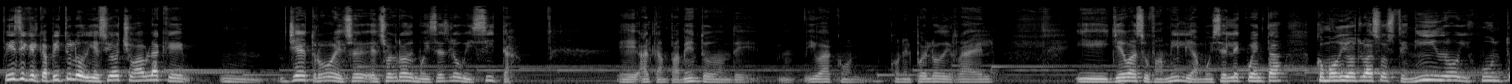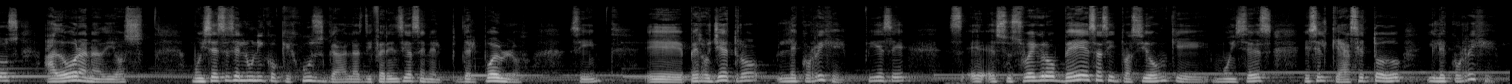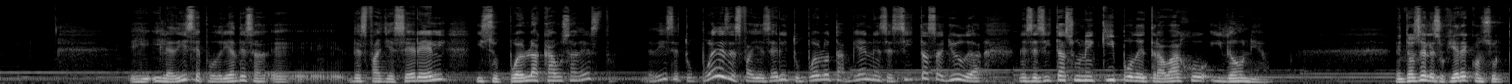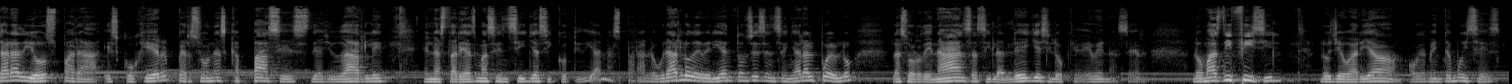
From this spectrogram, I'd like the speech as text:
Fíjense que el capítulo 18 habla que mm, Jethro, el, suegro de Moisés, lo visita al campamento donde mm, iba con, con el pueblo de Israel y lleva a su familia. Moisés le cuenta cómo Dios lo ha sostenido y juntos adoran a Dios. Moisés es el único que juzga las diferencias en el, del pueblo, ¿sí? Eh, pero Jethro le corrige. Fíjese, eh, su suegro ve esa situación que Moisés es el que hace todo y le corrige. Y, le dice, podrían eh, desfallecer él y su pueblo a causa de esto. Le dice, tú puedes desfallecer y tu pueblo también. Necesitas ayuda, necesitas un equipo de trabajo idóneo. Entonces le sugiere consultar a Dios para escoger personas capaces de ayudarle en las tareas más sencillas y cotidianas. Para lograrlo debería entonces enseñar al pueblo las ordenanzas y las leyes y lo que deben hacer. Lo más difícil lo llevaría obviamente a Moisés.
